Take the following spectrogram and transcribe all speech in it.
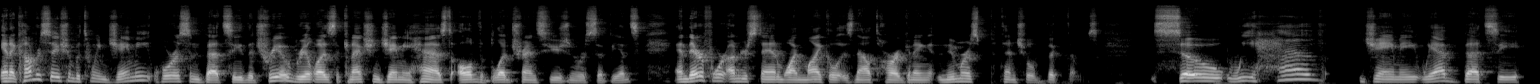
In a conversation between Jamie, Horace, and Betsy, the trio realize the connection Jamie has to all of the blood transfusion recipients, and therefore understand why Michael is now targeting numerous potential victims. So we have Jamie, we have Betsy.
